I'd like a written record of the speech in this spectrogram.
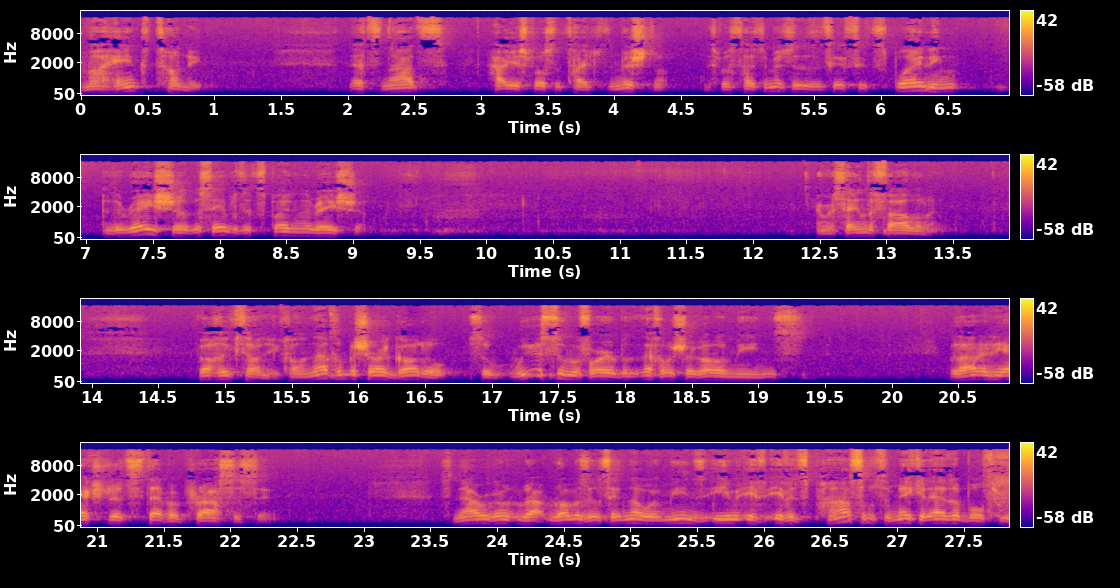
Mahen Ktani. That's not how you're supposed to touch the Mishnah. You're supposed to touch the Mishnah. It's explaining the ratio, the same is explaining the ratio. And we're saying the following. So we assume before, but Nechel B'Shar means without any extra step of processing. So now we're going. Rabbi's going to say no. It means even if, if it's possible to make it edible through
